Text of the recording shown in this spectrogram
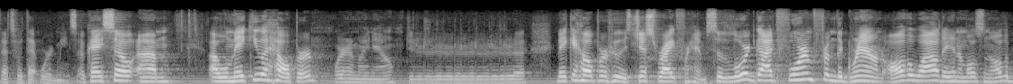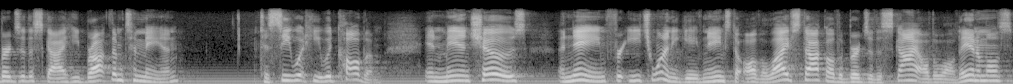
That's what that word means. Okay, so um, I will make you a helper. Where am I now? Make a helper who is just right for him. So the Lord God formed from the ground all the wild animals and all the birds of the sky. He brought them to man to see what he would call them. And man chose a name for each one. He gave names to all the livestock, all the birds of the sky, all the wild animals,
